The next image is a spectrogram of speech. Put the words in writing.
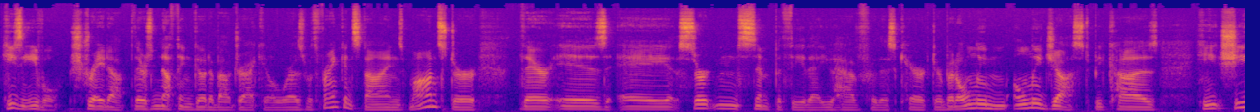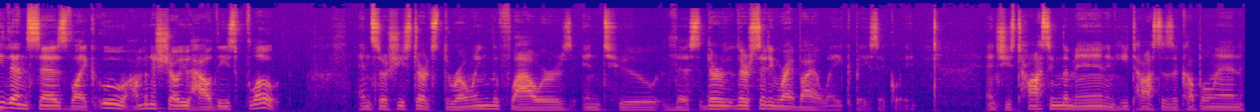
he's evil straight up. There's nothing good about Dracula. Whereas with Frankenstein's monster, there is a certain sympathy that you have for this character, but only only just because he she then says like, "Ooh, I'm going to show you how these float." And so she starts throwing the flowers into this they're they're sitting right by a lake basically. And she's tossing them in and he tosses a couple in,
